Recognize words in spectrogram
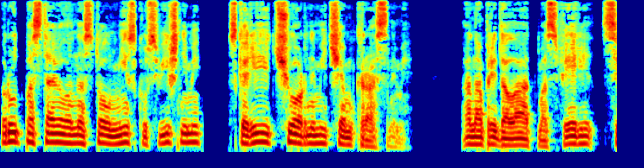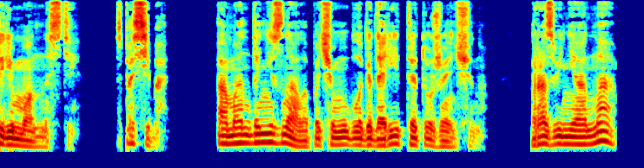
Рут поставила на стол миску с вишнями, скорее черными, чем красными. Она придала атмосфере церемонности. «Спасибо». Аманда не знала, почему благодарит эту женщину. Разве не она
